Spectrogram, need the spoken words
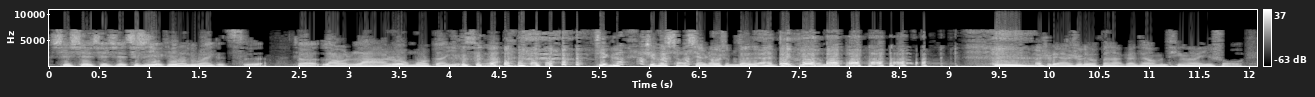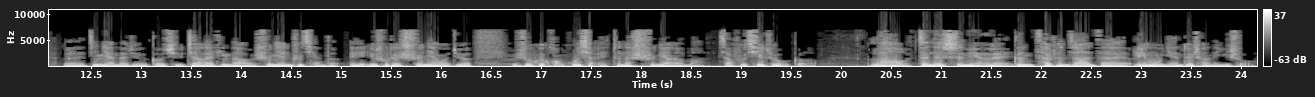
谢谢谢谢，其实也可以用另外一个词叫“老腊肉末端”也行啊。这个是和小鲜肉什么的来对比的吗？二十点二十六分了，刚才我们听了一首呃今年的这个歌曲，接下来听到十年之前的。哎，一说这十年，我觉得有时候会恍惚一下，哎，真的十年了吗？小夫妻这首歌，哇，真的十年嘞！跟蔡淳佳在零五年对唱的一首。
